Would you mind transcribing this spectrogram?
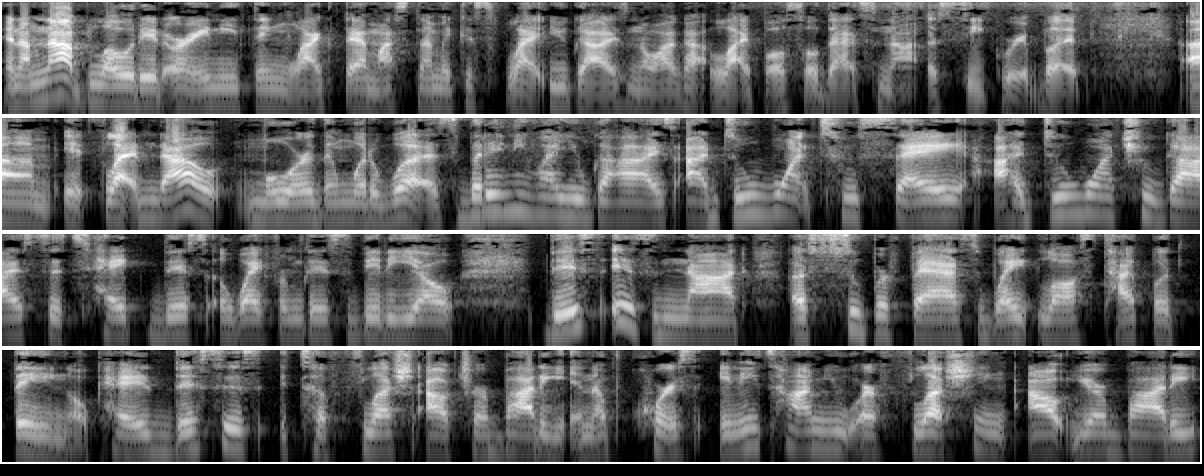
And I'm not bloated or anything like that. My stomach is flat. You guys know I got lipo so that's not a secret but um, it flattened out more than what it was. But anyway you guys I do want to say I do want you guys to take this away from this video. This is not a super fast weight loss type of thing. Okay. This is to flush out your body. And of course, anytime you are flushing out your body,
